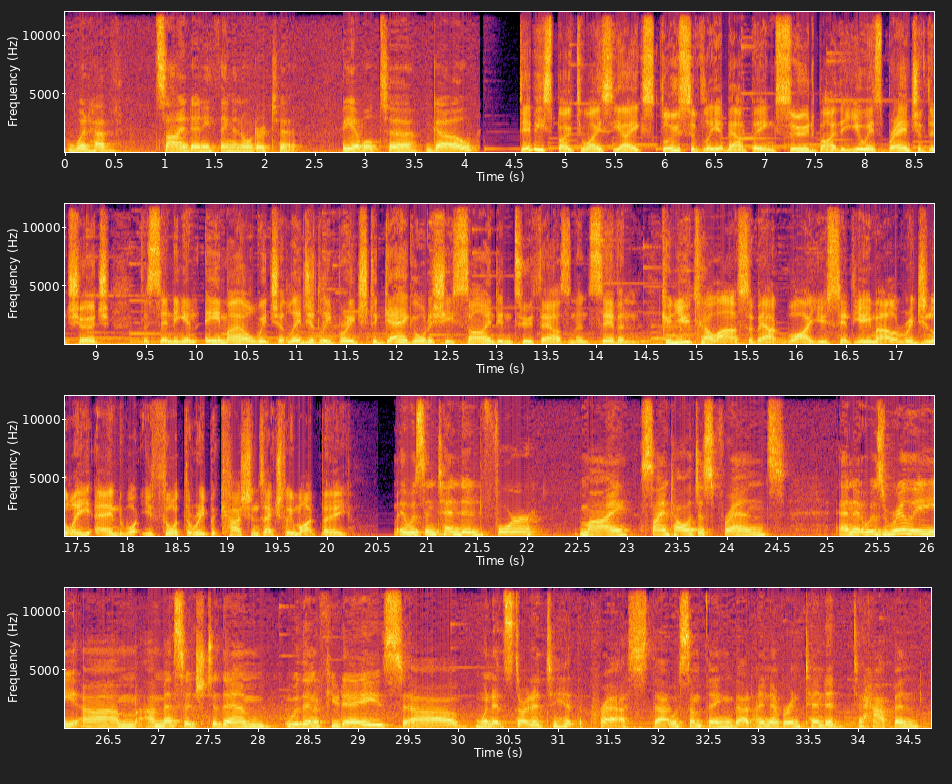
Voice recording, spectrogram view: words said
would have signed anything in order to be able to go. Debbie spoke to ACA exclusively about being sued by the US branch of the church for sending an email which allegedly breached a gag order she signed in 2007. Can you tell us about why you sent the email originally and what you thought the repercussions actually might be? It was intended for my Scientologist friends, and it was really um, a message to them within a few days uh, when it started to hit the press. That was something that I never intended to happen,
